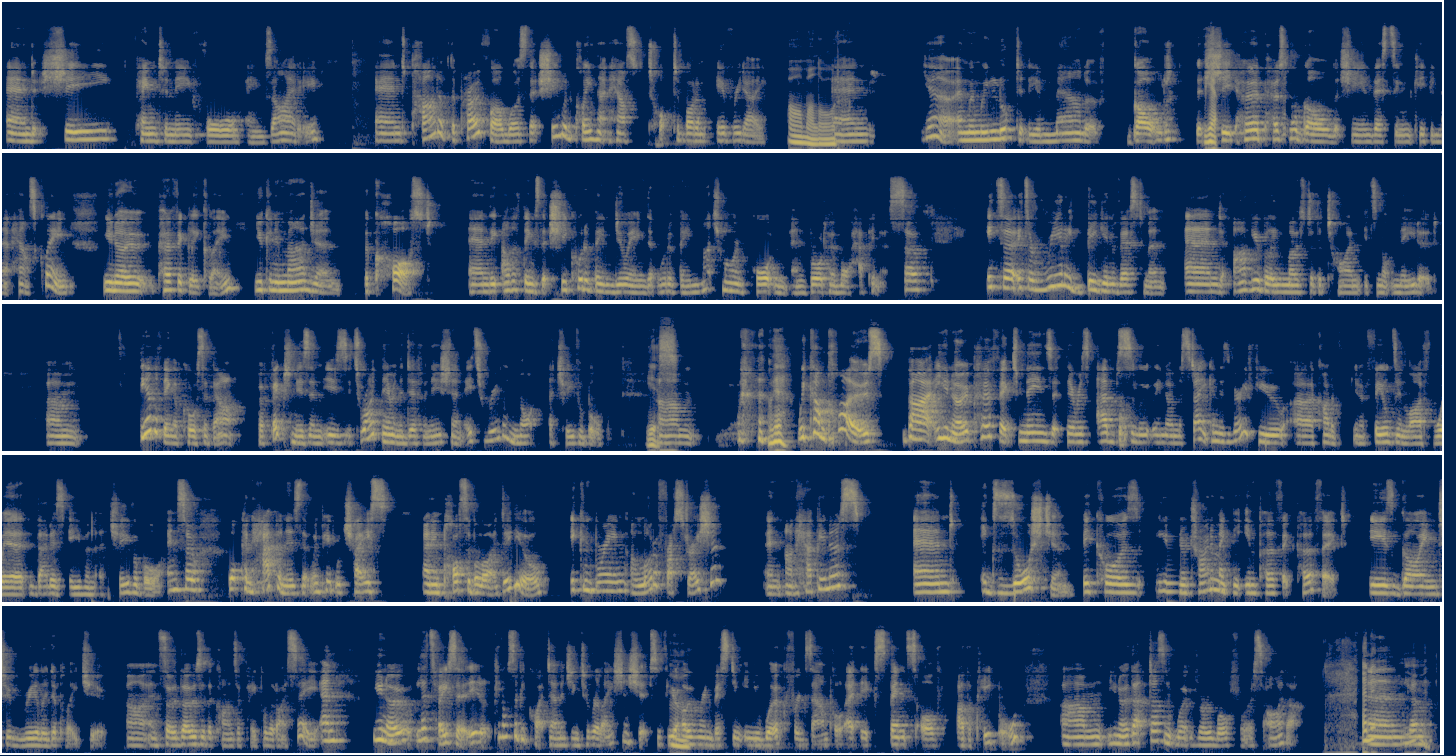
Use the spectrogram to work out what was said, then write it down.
and she came to me for anxiety. And part of the profile was that she would clean that house top to bottom every day. Oh, my Lord. And yeah, and when we looked at the amount of gold that yep. she her personal goal that she invests in keeping that house clean you know perfectly clean you can imagine the cost and the other things that she could have been doing that would have been much more important and brought her more happiness. So it's a it's a really big investment and arguably most of the time it's not needed. Um, the other thing of course about perfectionism is it's right there in the definition. It's really not achievable. Yes. Um, yeah. we come close, but you know, perfect means that there is absolutely no mistake, and there's very few uh, kind of you know fields in life where that is even achievable. And so, what can happen is that when people chase an impossible ideal, it can bring a lot of frustration and unhappiness and exhaustion because you know trying to make the imperfect perfect is going to really deplete you uh, and so those are the kinds of people that I see. And, you know, let's face it, it can also be quite damaging to relationships if you're mm. over investing in your work, for example, at the expense of other people. Um, you know, that doesn't work very well for us either. And, and it, um,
